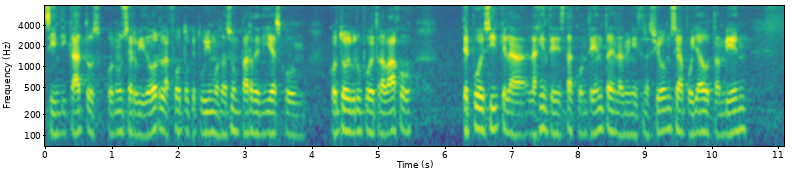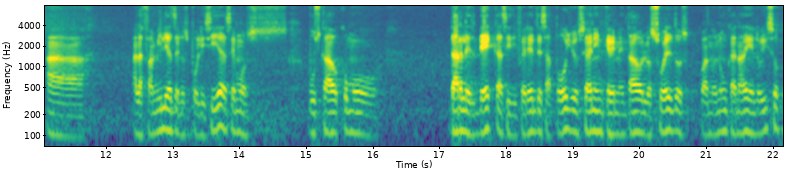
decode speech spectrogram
sindicatos con un servidor, la foto que tuvimos hace un par de días con, con todo el grupo de trabajo, te puedo decir que la, la, gente está contenta en la administración, se ha apoyado también a, a las familias de los policías, hemos buscado cómo darles becas y diferentes apoyos, se han incrementado los sueldos cuando nunca nadie lo hizo.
